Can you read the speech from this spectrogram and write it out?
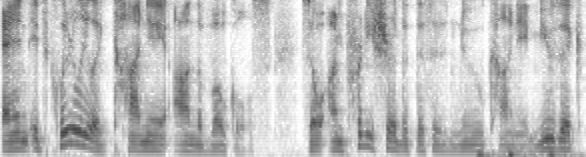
And it's clearly like Kanye on the vocals. So I'm pretty sure that this is new Kanye music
